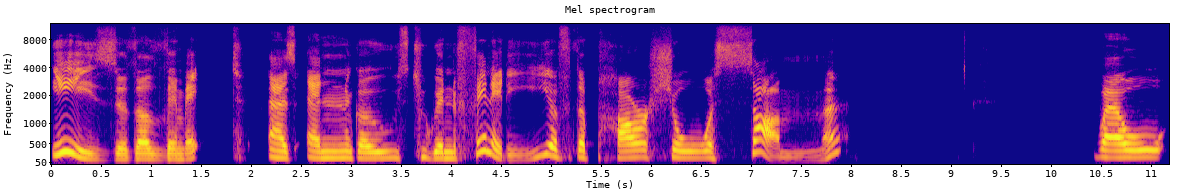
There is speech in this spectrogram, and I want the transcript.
is the limit as n goes to infinity of the partial sum. Well,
